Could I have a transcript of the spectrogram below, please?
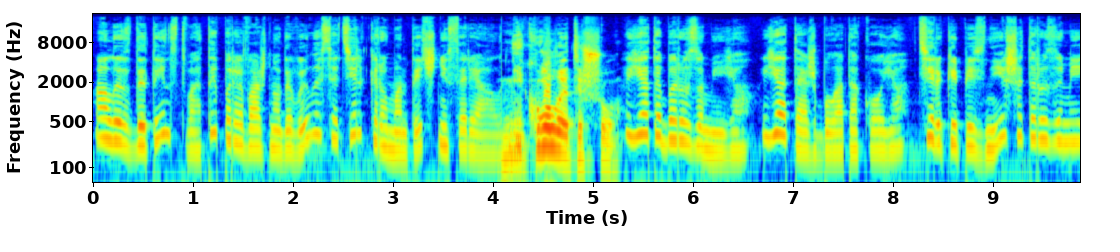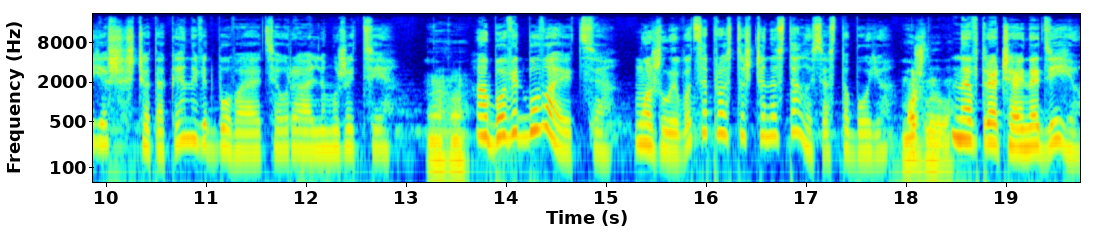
але з дитинства ти переважно дивилася тільки романтичні серіали. Ніколи ти що? Я тебе розумію, я теж була такою. Тільки пізніше ти розумієш, що таке не відбувається у реальному житті. Ага, Або відбувається. Можливо, це просто ще не сталося з тобою. можливо. Не втрачай надію.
